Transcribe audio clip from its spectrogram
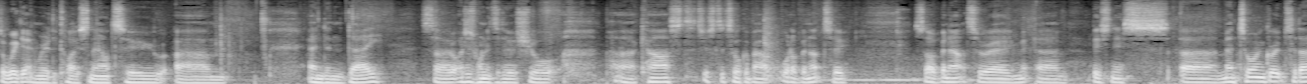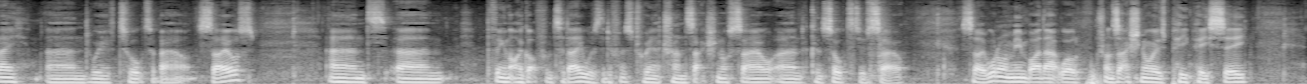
So we're getting really close now to um, ending the day. So I just wanted to do a short uh, cast just to talk about what I've been up to. So I've been out to a uh, business uh, mentoring group today, and we've talked about sales. And um, the thing that I got from today was the difference between a transactional sale and a consultative sale. So what do I mean by that? Well, transactional is PPC,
